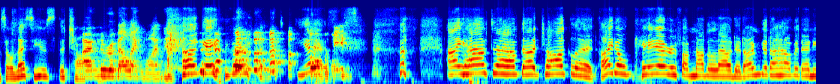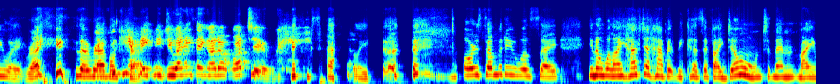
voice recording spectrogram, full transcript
So let's use the chocolate. I'm the rebelling one. okay, perfect. Yes. I have to have that chocolate. I don't care if I'm not allowed it. I'm going to have it anyway, right? the rebel. You can't trap. make me do anything I don't want to. exactly. or somebody will say, you know, well, I have to have it because if I don't, then my,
